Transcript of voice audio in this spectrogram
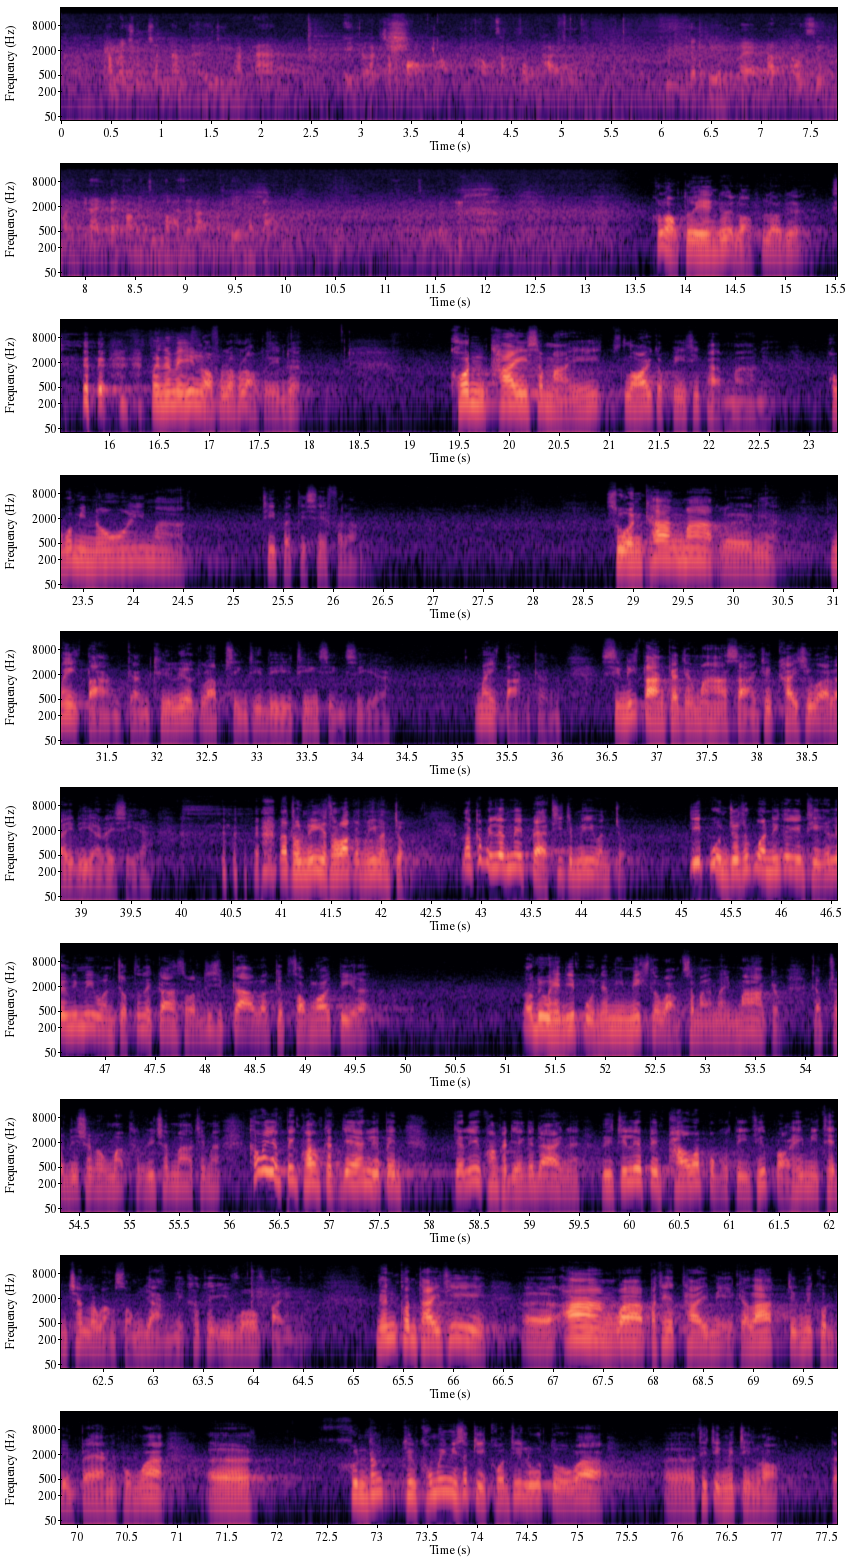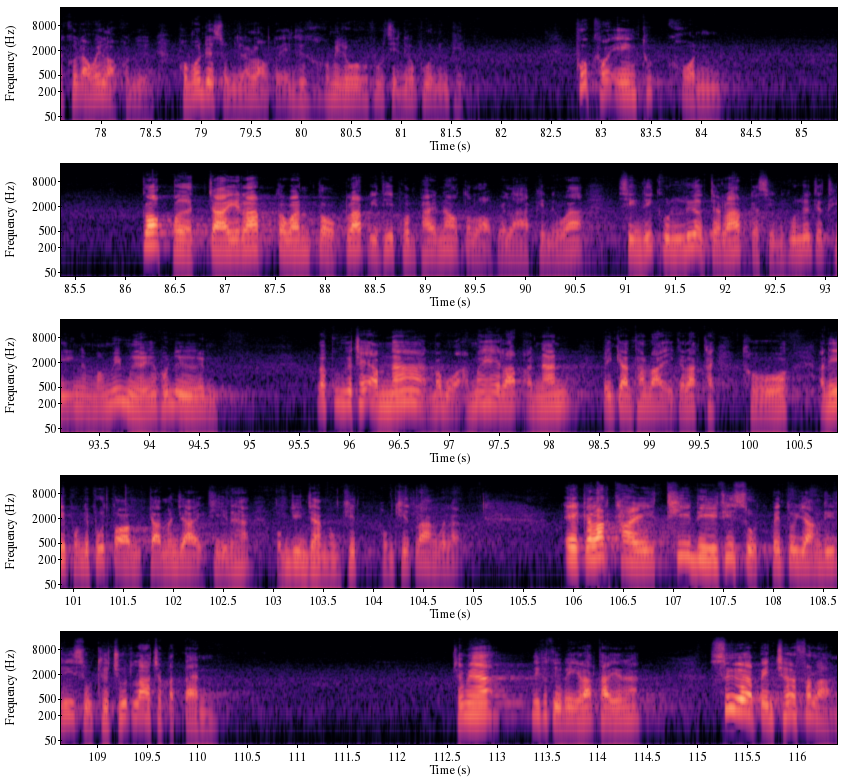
เอ่อทำไมชนชั้นนำไทยจึงมักอ้าง เอกลักษณ์เฉพาะ ของสังคมไทย ซึ่งจะเปลี่ยนแปลงรับเอาสิ่งใหม่ไม่ได้แต่ความเป็นจริงเขาอาจจะรับมาเปลี่ยนมาปรับทำไมจึงเป็นเขาหลอกตัวเองด้วยหลอกพวกเราด้วย เพราะฉะนั้นไม่ใช่หลอกพวกเราเขาหลอกตัวเองด้วย คนไทยสมัยร้อยกว่าปีที่ผ่านมาเนี่ยผมว่ามีน้อยมากที่ปฏิเสธฝรั่ง ส่วนข้างมากเลยเนี่ย ไม่ต่างกันคือเลือกรับสิ่งที่ดีทิ้งสิ่งเสีย ไม่ต่างกัน สิ่งที่ต่างกันอย่างมหาศาลคือใครคิดว่าอะไรดีอะไรเสีย แล้วตรงนี้ทะเลาะกันไม่มีวันจบ แล้วก็เป็นเรื่องไม่แปลกที่จะไม่มีวันจบ ญี่ปุ่นจนทุกวันนี้ก็ยังเถียงกันเรื่องนี้ไม่มีวันจบตั้งแต่กลางศตวรรษที่ 19 แล้วเกือบ200 ปีแล้ว เราดูเห็นญี่ปุ่นเนี่ยมีมิกซ์ระหว่างสมัยใหม่มากกับกับ traditional มาก tradition มากใช่ไหมเขาก็ยังเป็นความขัดแย้งหรือเป็น จะเรียกความขัดแย้งก็ได้นะหรือจะเรียกเป็นภาวะปกติที่ปล่อยให้มี tension ระหว่างสองอย่างนี้ค่อยๆ evolve ไปเนี่ยงั้นคนไทยที่อ,อ้างว่าประเทศไทยมีเอกลักษณ์ จึงไม่ควรเปลี่ยนแปลงเนี่ยผมว่าคุณทั้งคือคงไม่มีสักกี่คนที่รู้ตัวว่าที่จริงไม่จริงหรอก แต่คุณเอาไว้หลอกคนอื่น ผมว่าโดยส่วนใหญ่แล้วหลอกตัวเองคือเขาไม่รู้เขาพูดสิ่งที่เขาพูดนั้นผิด พวกเขาเองทุกคน ก็เปิดใจรับตะวันตกรับอิทธิพลภายนอกตลอดเวลาเพียงแต่ว่า สิ่งที่คุณเลือกจะรับกับสิ่งที่คุณเลือกจะทิ้งเนี่ยมันไม่เหมือนกับคนอื่น แล้วคุณก็ใช้อำนาจมาบอกไม่ให้รับอันนั้นเป็นการทำลายเอกลักษณ์ไทยโถ อันนี้ผมจะพูดตอนการบรรยายอีกทีนะฮะผมยืนยันผมคิด ผมคิดร่างไว้แล้วเอกลักษณ์ไทยที่ดีที่สุดเป็นตัวอย่างดีที่สุด คือชุดราชประแตนใช่ไหมฮะนี่ก็ถือเป็นเอกลักษณ์ไทยนะ เสื้อเป็นเชิ้ตฝรั่ง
